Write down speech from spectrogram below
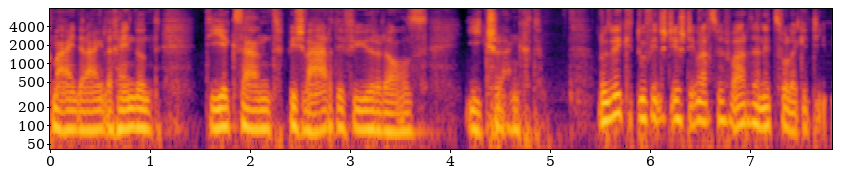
Gemeinden eigentlich haben und die sehen Beschwerdeführer als eingeschränkt. Ludwig, du findest die Stimmrechtsbeschwerde nicht so legitim?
